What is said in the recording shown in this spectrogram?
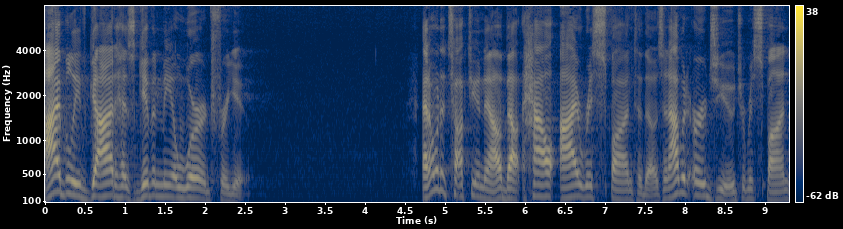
I believe God has given me a word for you. And I want to talk to you now about how I respond to those. And I would urge you to respond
